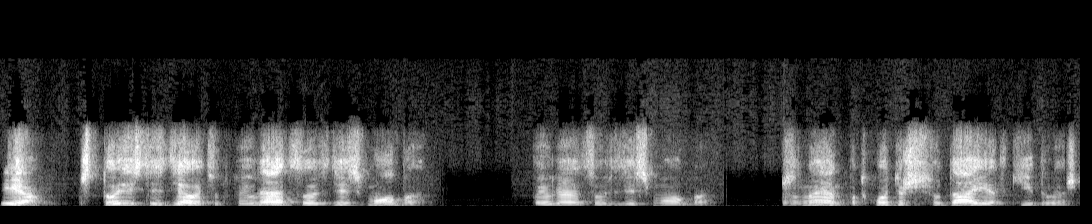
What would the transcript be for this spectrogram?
Э, что если сделать? Вот появляется вот здесь моба, появляется вот здесь моба. Женен, подходишь сюда и откидываешь.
